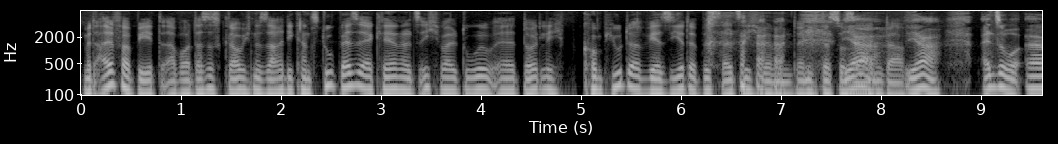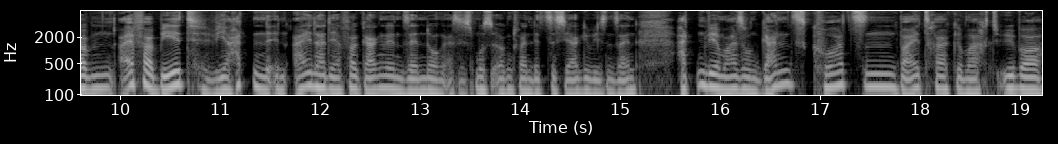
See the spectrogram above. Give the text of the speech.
mit Alphabet. Aber das ist, glaube ich, eine Sache, die kannst du besser erklären als ich, weil du äh, deutlich computerversierter bist als ich, wenn, wenn ich das so ja, sagen darf. Ja, also ähm, Alphabet, wir hatten in einer der vergangenen Sendungen, also es muss irgendwann letztes Jahr gewesen sein, hatten wir mal so einen ganz kurzen Beitrag gemacht über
